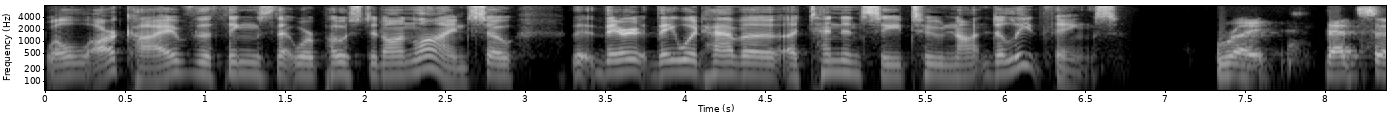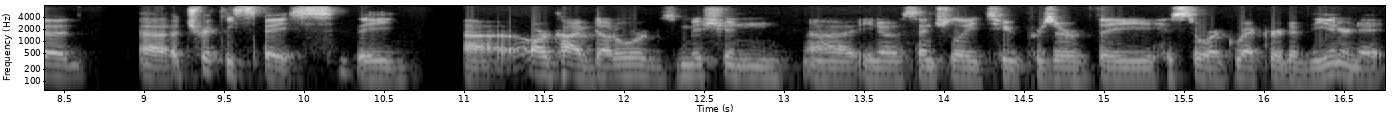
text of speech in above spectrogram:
well, archive the things that were posted online. So they they would have a, a, tendency to not delete things. Right. That's a, a tricky space. The uh, archive.org's mission, uh, you know, essentially to preserve the historic record of the internet,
